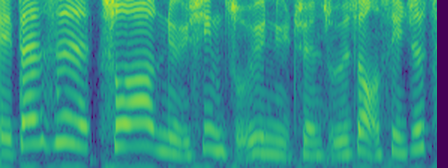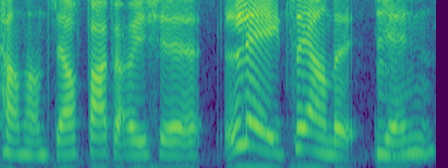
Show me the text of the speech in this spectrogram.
欸，但是说到女性主义、女权主义这种事情，就是常常只要发表一些类这样的言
